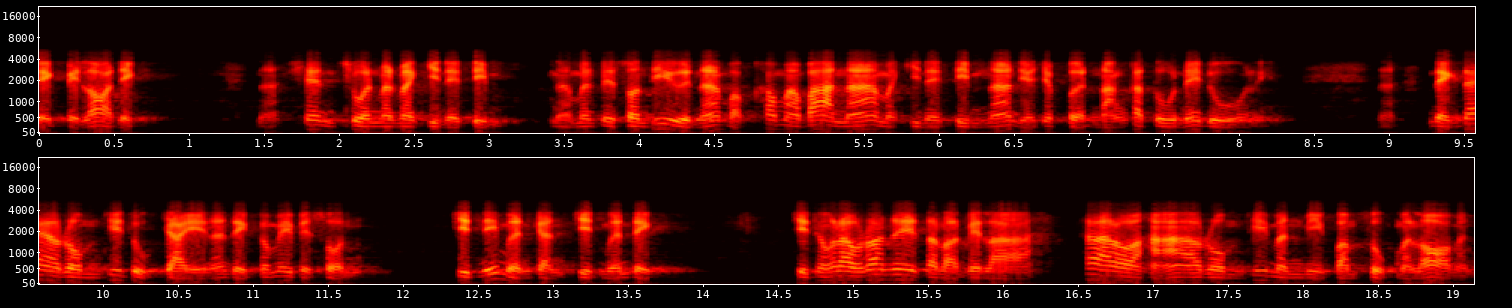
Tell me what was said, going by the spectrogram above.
เด็กไปล่อเด็กนะเช่น ชวนมันมากินไอติมนะมันไปซนที่อื่นนะบอกเข้ามาบ้านนะ มากินไอติมนะ เดี๋ยวจะเปิดหนังการ์ตูนให้ดูนะเด็กได้อารมณ์ที่ถูกใจนะเด็กก็ไม่ไปสน จิตนี้เหมือนกันจิตเหมือนเด็ก จิตของเราร่อนเร่ตลอดเวลา ถ้าเราหาอารมณ์ที่มันมีความสุขมาล่อมัน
